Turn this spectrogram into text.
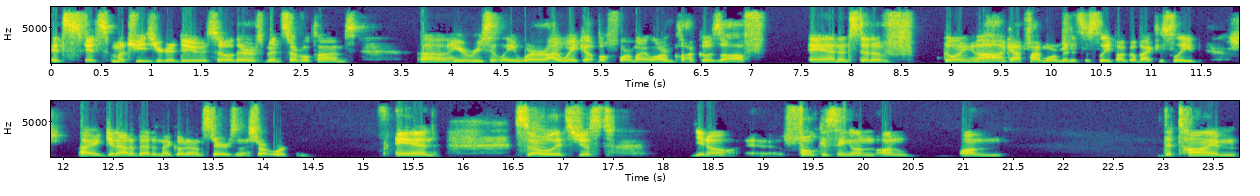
it's it's much easier to do. So there's been several times uh, here recently where I wake up before my alarm clock goes off, and instead of going, oh, I got five more minutes of sleep, I'll go back to sleep. I get out of bed and I go downstairs and I start working. And so it's just, you know, focusing on on on the time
